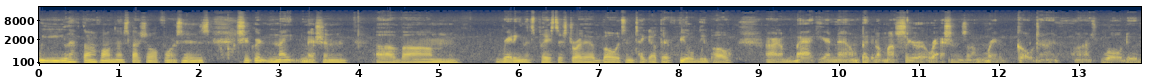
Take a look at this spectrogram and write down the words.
We left off on the Special Forces Secret Night mission of, um, raiding this place, destroy their boats, and take out their fuel depot. Alright, I'm back here now. I'm picking up my cigarette rations, and I'm ready to go tonight. Let's roll, dude.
